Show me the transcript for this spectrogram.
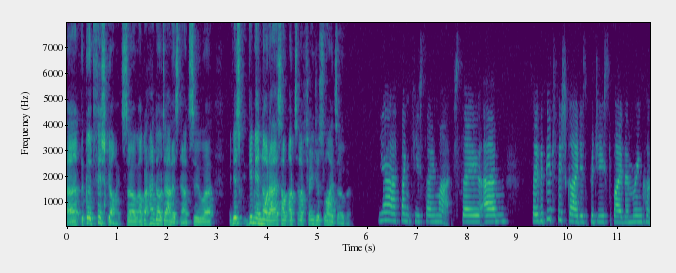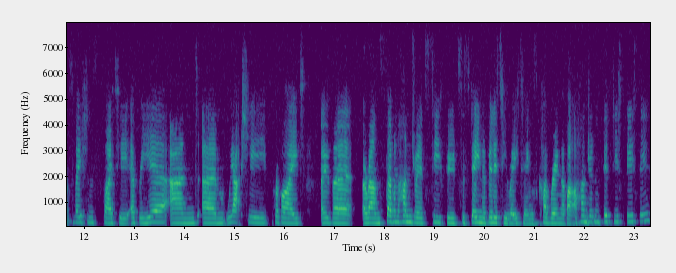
uh, the Good Fish Guide. So I'm going to hand over to Alice now to uh, just give me a nod, Alice. I'll, I'll, I'll, change your slides over. Yeah, thank you so much. So. Um, so the Good Fish Guide is produced by the Marine Conservation Society every year, and um, we actually provide over around 700 seafood sustainability ratings covering about 150 species.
